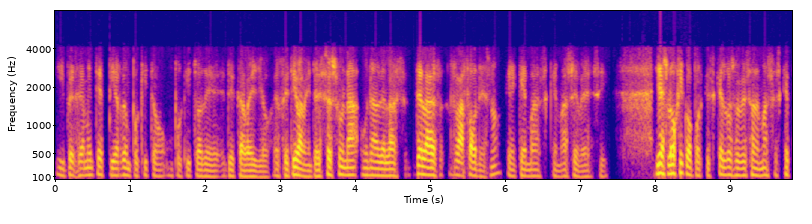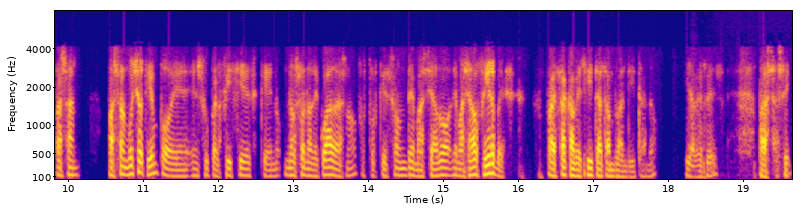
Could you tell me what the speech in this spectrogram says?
y precisamente pierde un poquito, un poquito de, cabello. Efectivamente, esa es una, una de las, de las razones, ¿no? Que, que más, que más se ve, sí. Y es lógico, porque es que los bebés además es que pasan pasan mucho tiempo en, superficies que no, son adecuadas, ¿no? Pues porque son demasiado, demasiado firmes para esa cabecita tan blandita, ¿no? Y a veces pasa así.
